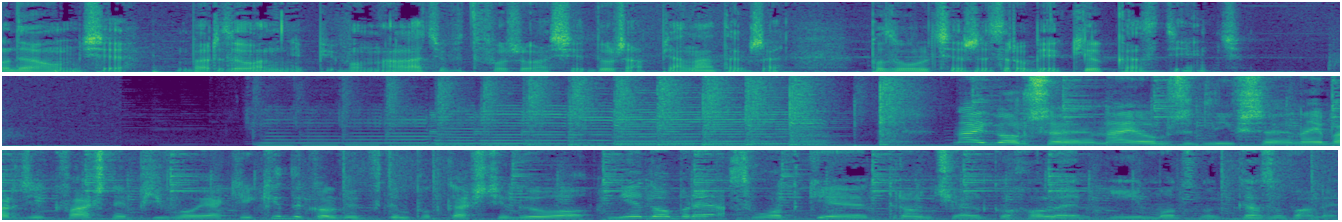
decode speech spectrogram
Udało mi się bardzo ładnie piwo nalać, wytworzyła się duża piana, także pozwólcie, że zrobię kilka zdjęć. Najgorsze, najobrzydliwsze, najbardziej kwaśne piwo, jakie kiedykolwiek w tym podcaście było. Niedobre, słodkie, trąci alkoholem i mocno gazowane.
